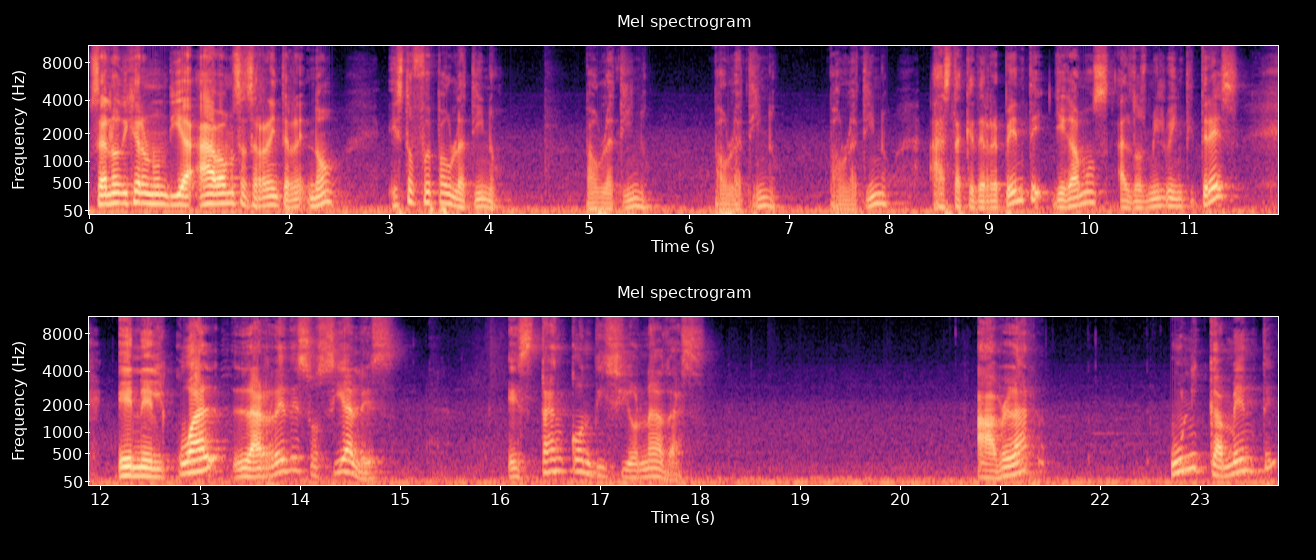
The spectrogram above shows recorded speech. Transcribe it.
O sea, no dijeron un día, ah, vamos a cerrar Internet. No, esto fue paulatino paulatino, paulatino, paulatino, hasta que de repente llegamos al 2023, en el cual las redes sociales están condicionadas a hablar únicamente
